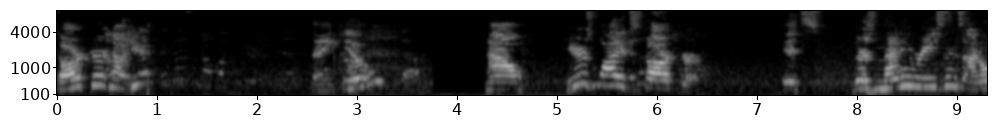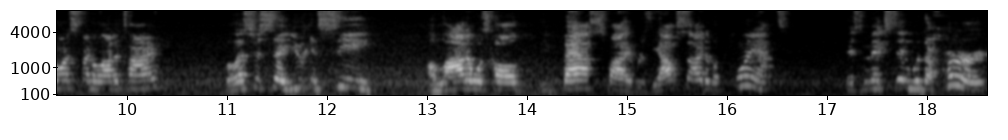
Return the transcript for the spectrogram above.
darker. Now here, It does smell mustier than this. thank you. Now here's why it's darker. It's there's many reasons, and I don't want to spend a lot of time. But let's just say you can see a lot of what's called the bast fibers. The outside of the plant is mixed in with the hurd.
